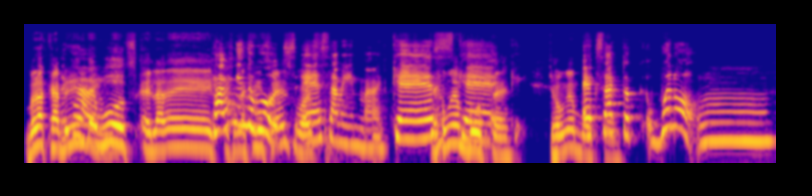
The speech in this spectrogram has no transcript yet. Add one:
Bueno, Cabin in the? Woods es la de. Cabin in the Woods, esa misma. Que es, Es un que- embuste. que- que es un embuste. exacto. Bueno, mm,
